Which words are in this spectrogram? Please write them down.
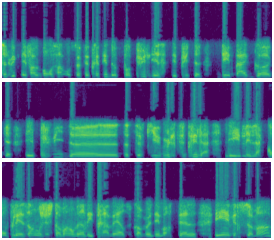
celui qui défend le bon sens se fait traiter de populiste et puis de démagogue et puis de, de, qui multiplie la, la complaisance justement envers les travers du commun des mortels. Et inversement,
